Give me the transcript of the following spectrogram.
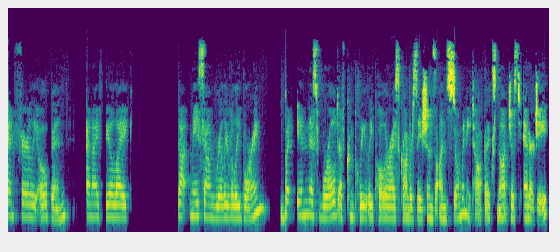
and fairly open and I feel like that may sound really, really boring, but in this world of completely polarized conversations on so many topics, not just energy,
